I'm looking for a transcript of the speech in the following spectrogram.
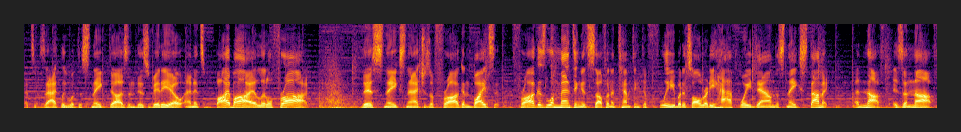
That's exactly what the snake does in this video, and it's bye bye, little frog. This snake snatches a frog and bites it. The frog is lamenting itself and attempting to flee, but it's already halfway down the snake's stomach. Enough is enough.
